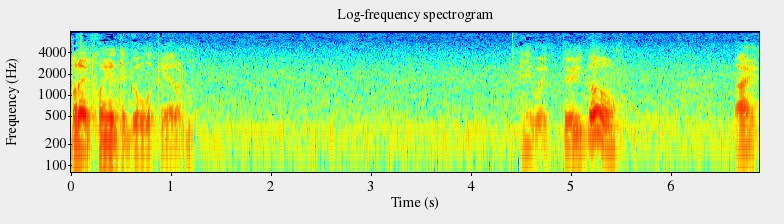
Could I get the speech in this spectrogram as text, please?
but I plan to go look at them. Anyway, there you go. Bye.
